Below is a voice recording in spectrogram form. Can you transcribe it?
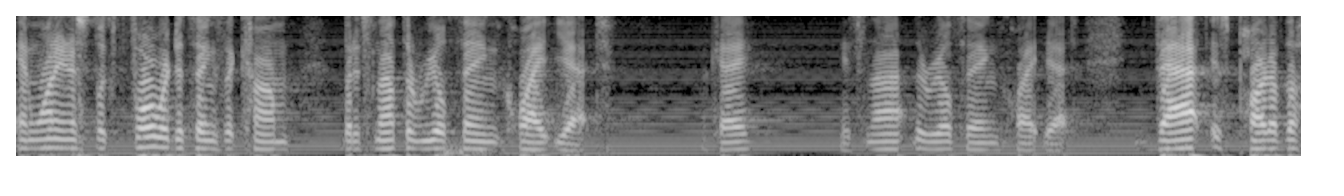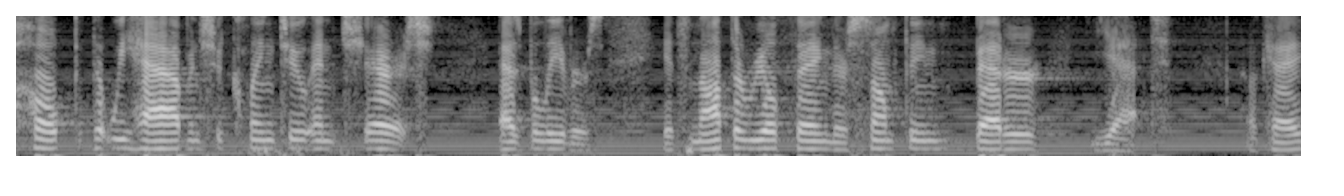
and wanting us to look forward to things that come, but it's not the real thing quite yet. Okay, it's not the real thing quite yet. That is part of the hope that we have and should cling to and cherish as believers. It's not the real thing. There's something better yet. Okay?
